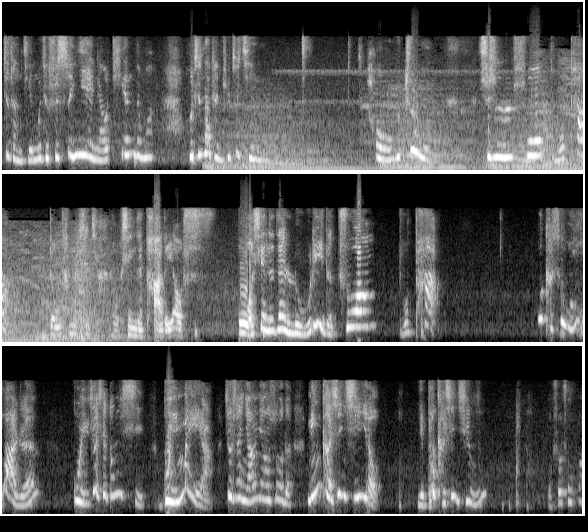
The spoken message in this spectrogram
这档节目就是深夜聊天的吗？我真的感觉自己好无助啊！其实说不怕，都他妈是假的。我现在怕的要死，我现在在努力的装不怕。我可是文化人。鬼这些东西，鬼魅呀、啊，就像娘娘说的，宁可信其有，也不可信其无。我说错话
